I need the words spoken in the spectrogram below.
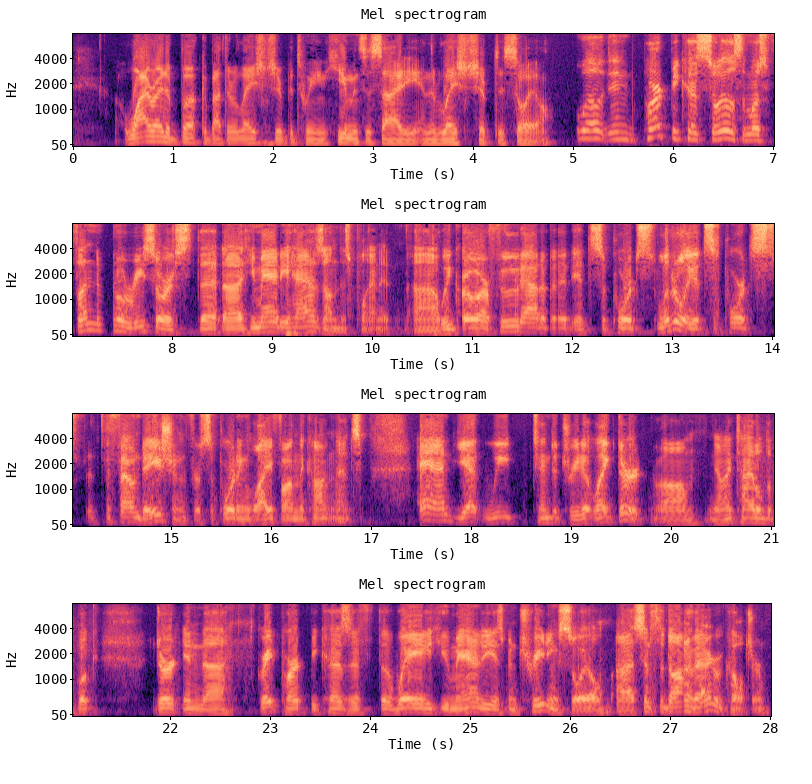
Why write a book about the relationship between human society and the relationship to soil? Well, in part because soil is the most fundamental resource that uh, humanity has on this planet. Uh, we grow our food out of it. It supports, literally, it supports the foundation for supporting life on the continents. And yet we tend to treat it like dirt. Um, you know, I titled the book Dirt in uh, great part because of the way humanity has been treating soil uh, since the dawn of agriculture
